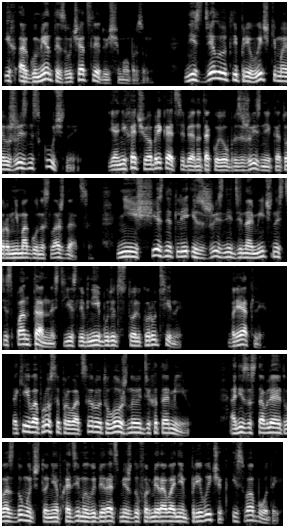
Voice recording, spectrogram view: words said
Их аргументы звучат следующим образом. Не сделают ли привычки мою жизнь скучной? Я не хочу обрекать себя на такой образ жизни, которым не могу наслаждаться. Не исчезнет ли из жизни динамичность и спонтанность, если в ней будет столько рутины? Вряд ли. Такие вопросы провоцируют ложную дихотомию. Они заставляют вас думать, что необходимо выбирать между формированием привычек и свободой.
